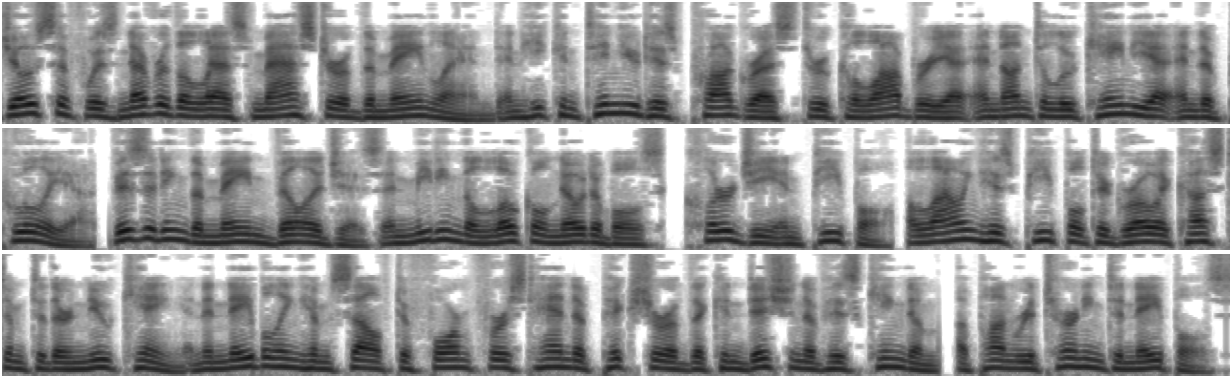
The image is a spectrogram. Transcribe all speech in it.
Joseph was nevertheless master of the mainland and he continued his progress through Calabria and on to Lucania and Apulia, visiting the main villages and meeting the local notables, clergy and people, allowing his people to grow accustomed to their new king and enabling himself to form first-hand a picture of the condition of his kingdom. Upon returning to Naples,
